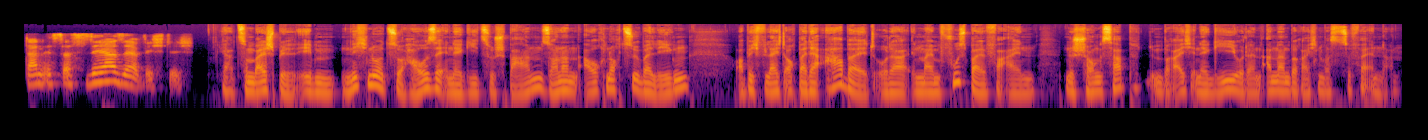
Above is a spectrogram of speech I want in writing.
dann ist das sehr, sehr wichtig. Ja, zum Beispiel eben nicht nur zu Hause Energie zu sparen, sondern auch noch zu überlegen, ob ich vielleicht auch bei der Arbeit oder in meinem Fußballverein eine Chance habe, im Bereich Energie oder in anderen Bereichen was zu verändern.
